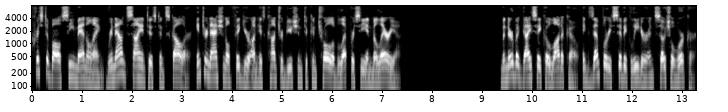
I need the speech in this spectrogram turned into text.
Cristobal C. Manalang, renowned scientist and scholar, international figure on his contribution to control of leprosy and malaria. Minerva Guysayko Laudico, exemplary civic leader and social worker.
